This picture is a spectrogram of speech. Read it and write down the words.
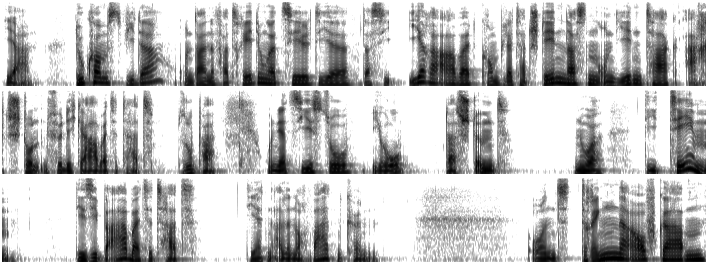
Ja, du kommst wieder und deine Vertretung erzählt dir, dass sie ihre Arbeit komplett hat stehen lassen und jeden Tag acht Stunden für dich gearbeitet hat. Super. Und jetzt siehst du, jo, das stimmt. Nur die Themen, die sie bearbeitet hat, die hätten alle noch warten können. Und dringende Aufgaben,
